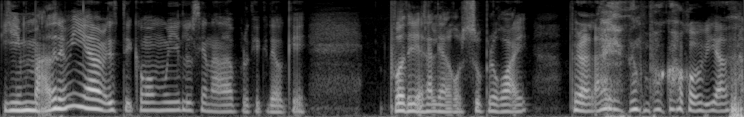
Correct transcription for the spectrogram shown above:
y madre mía, estoy como muy ilusionada porque creo que podría salir algo súper guay, pero a la vez un poco agobiada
